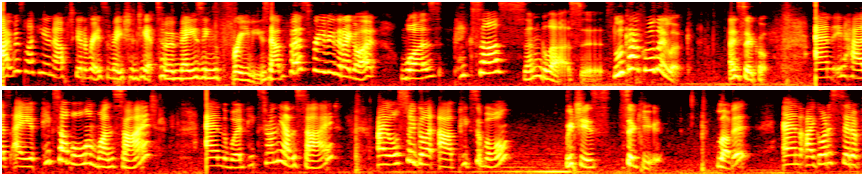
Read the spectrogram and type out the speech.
I was lucky enough to get a reservation to get some amazing freebies. Now, the first freebie that I got was Pixar sunglasses. Look how cool they look. I'm so cool. And it has a Pixar ball on one side and the word Pixar on the other side. I also got a Pixar ball, which is so cute. Love it. And I got a set of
